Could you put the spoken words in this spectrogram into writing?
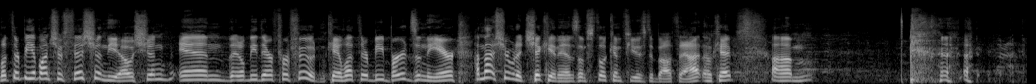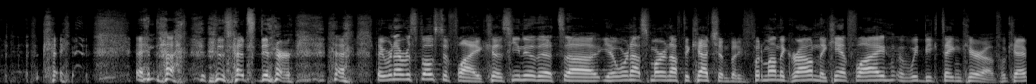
let there be a bunch of fish in the ocean, and they'll be there for food. Okay, let there be birds in the air. I'm not sure what a chicken is. I'm still confused about that, okay? Um, okay. And uh, that's dinner. they were never supposed to fly because he knew that, uh, you know, we're not smart enough to catch them. But if you put them on the ground they can't fly, we'd be taken care of, okay?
